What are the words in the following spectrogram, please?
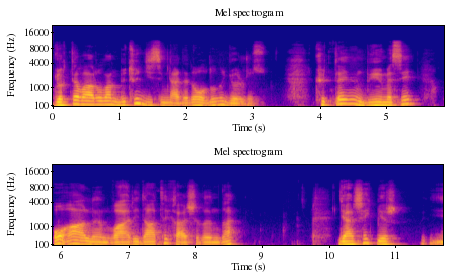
gökte var olan bütün cisimlerde de olduğunu görürüz. Kütlenin büyümesi o ağırlığın varidatı karşılığında gerçek bir e,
